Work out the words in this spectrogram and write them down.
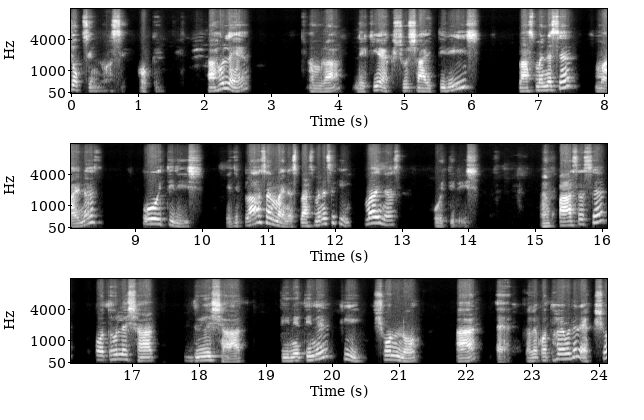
যোগ চিহ্ন আছে। ওকে তাহলে আমরা লিখি একশো সাঁত্রিশ প্লাস মাইনাসে মাইনাস পঁয়ত্রিশ। এই যে প্লাস আর মাইনাস প্লাস মাইনাসে কি? মাইনাস পঁয়ত্রিশ। পাঁচ আছে, কত হলে সাত? দুয়ে সাত। তিনে তিনে কি? শূন্য আর এক। তাহলে কত হয় আমাদের? একশো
